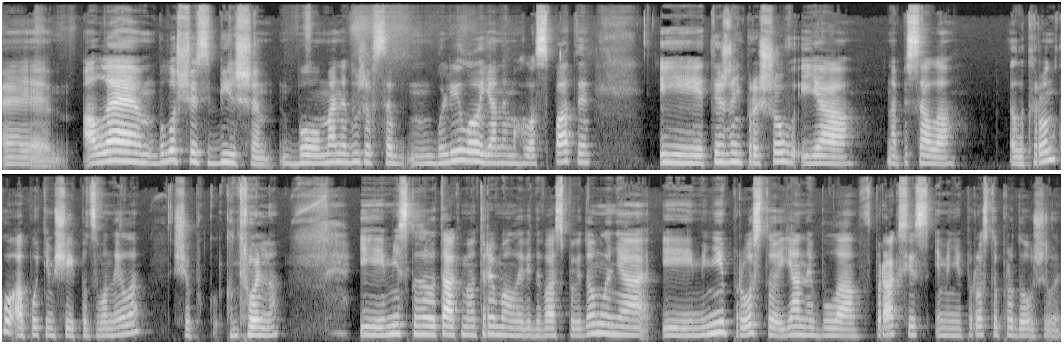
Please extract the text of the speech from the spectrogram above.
Е, Але було щось більше, бо в мене дуже все боліло, я не могла спати. І тиждень пройшов, і я написала електронку, а потім ще й подзвонила, щоб контрольно. І мені сказали, так, ми отримали від вас повідомлення, і мені просто я не була в праксіс, і мені просто продовжили.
